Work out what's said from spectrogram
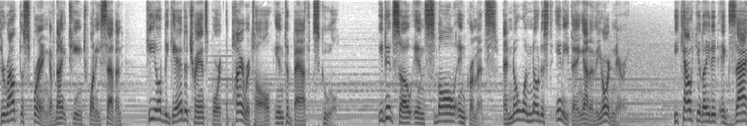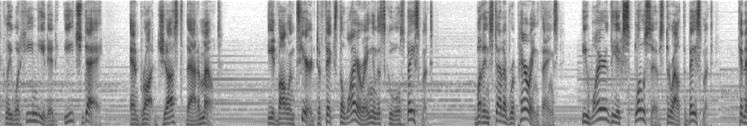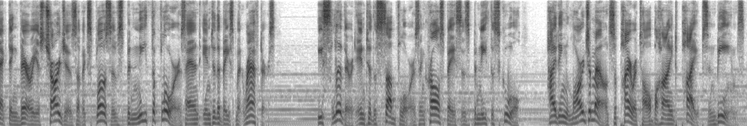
Throughout the spring of 1927, Kehoe began to transport the pyrotol into Bath School. He did so in small increments, and no one noticed anything out of the ordinary. He calculated exactly what he needed each day and brought just that amount. He had volunteered to fix the wiring in the school's basement, but instead of repairing things, he wired the explosives throughout the basement, connecting various charges of explosives beneath the floors and into the basement rafters. He slithered into the subfloors and crawlspaces beneath the school, hiding large amounts of pyrotol behind pipes and beams.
